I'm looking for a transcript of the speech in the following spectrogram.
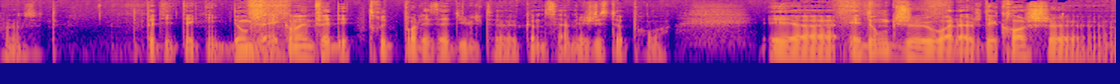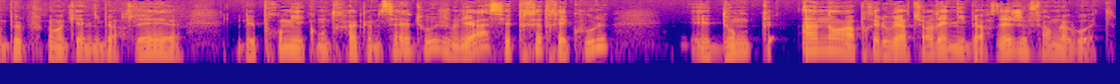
Voilà, une petite technique. Donc j'avais quand même fait des trucs pour les adultes euh, comme ça, mais juste pour voir. Et, euh, donc je voilà, je décroche euh, un peu plus loin qu'Annie Birthday, euh, les premiers contrats comme ça et tout. Je me dis ah c'est très très cool. Et donc un an après l'ouverture d'Annie Birthday, je ferme la boîte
